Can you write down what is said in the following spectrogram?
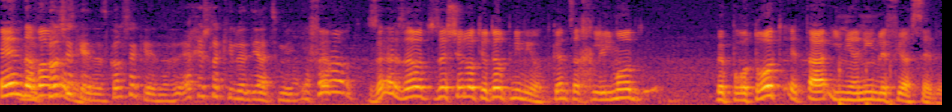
אין דבר אז כל כזה. שכן, אז כל שכן, אז איך יש לה כאילו ידיעה עצמית? יפה מאוד. זה, זה, זה שאלות יותר פנימיות, כן? צריך ללמוד בפרוטרוט את העניינים לפי הסדר.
